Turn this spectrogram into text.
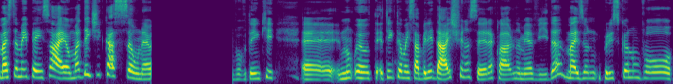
mas também pensam, ah, é uma dedicação, né? Eu tenho que. É, eu tenho que ter uma estabilidade financeira, claro, na minha vida, mas eu, por isso que eu não vou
